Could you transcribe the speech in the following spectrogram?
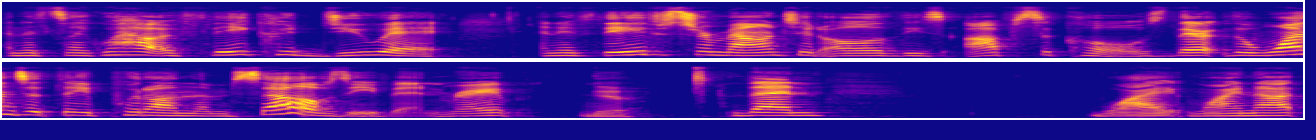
and it's like wow if they could do it and if they've surmounted all of these obstacles they're the ones that they put on themselves even right Yeah. then why why not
